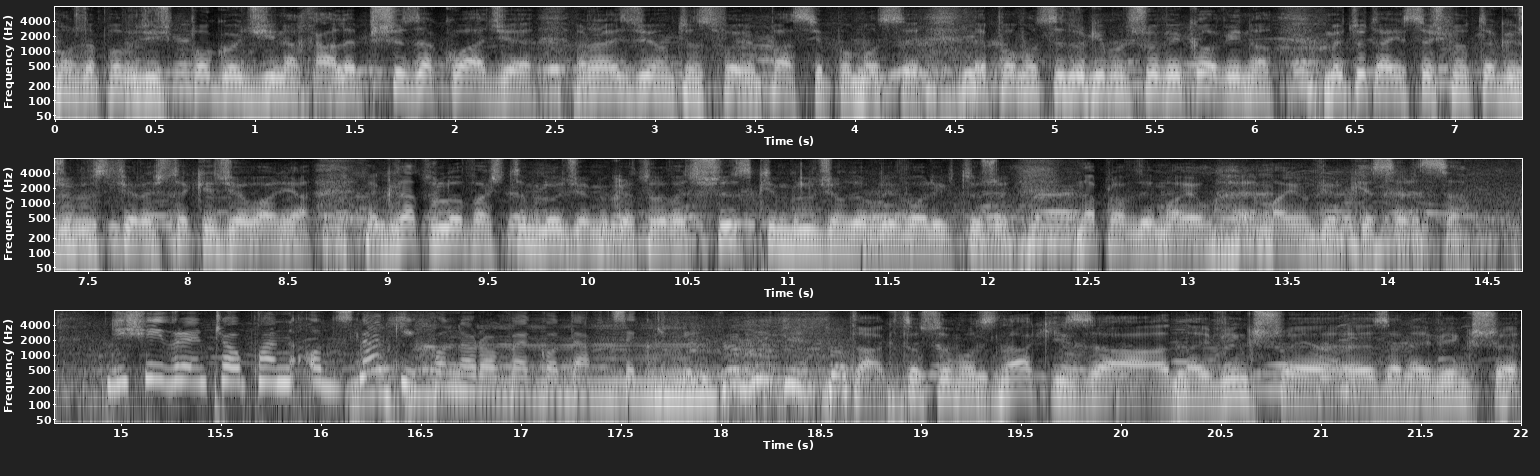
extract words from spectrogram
można powiedzieć po godzinach, ale przy zakładzie realizują tę swoją pasję pomocy, pomocy drugiemu człowiekowi. No, my tutaj jesteśmy od tego, żeby wspierać takie działania, gratulować tym ludziom i gratulować wszystkim ludziom dobrej woli, którzy naprawdę mają, mają wielkie serca. Dzisiaj wręczał pan odznaki honorowego dawcy krwi. Tak, to są odznaki za największe, za największe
